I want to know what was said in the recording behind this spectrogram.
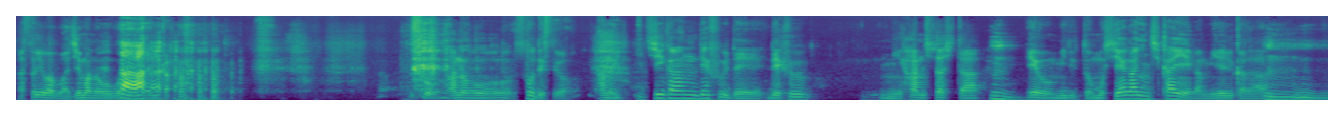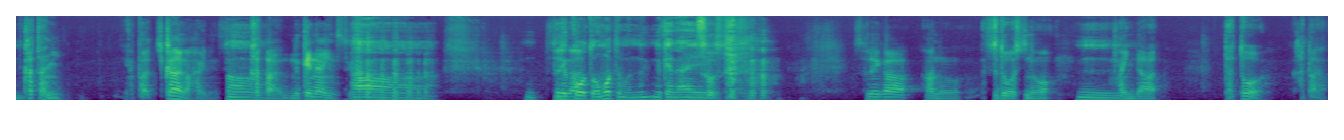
あそれは輪島の黄金の左か。そうあのそうですよ。あの一眼レフでレフに反射したうん。絵を見るともう仕上がりに近い絵が見えるから、うんうんうん。肩にやっぱ力が入るんですよ肩抜けないんですよ 抜こうと思っても抜抜けない。そうそう それがあの素通しのうん。ファインダーだと肩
